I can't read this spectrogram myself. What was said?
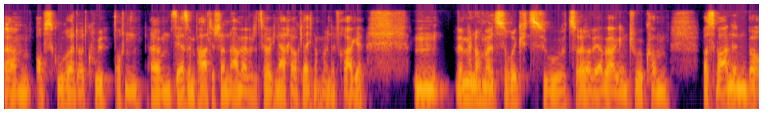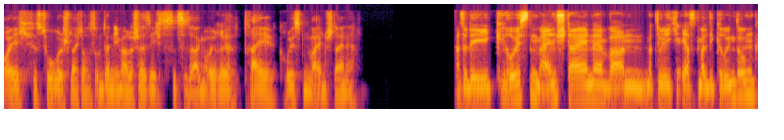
Ähm, obscura.cool, auch ein ähm, sehr sympathischer Name, aber dazu habe ich nachher auch gleich nochmal eine Frage. Ähm, wenn wir nochmal zurück zu, zu eurer Werbeagentur kommen, was waren denn bei euch historisch, vielleicht auch aus unternehmerischer Sicht, sozusagen eure drei größten Meilensteine? Also die größten Meilensteine waren natürlich erstmal die Gründung.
